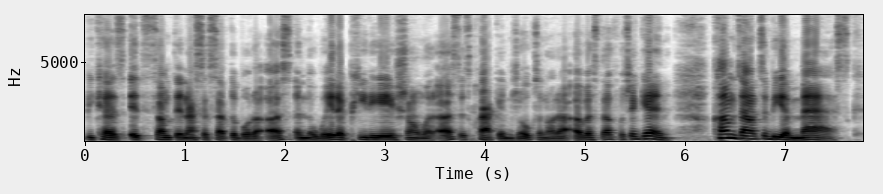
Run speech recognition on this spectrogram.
because it's something that's acceptable to us. And the way that PDA is shown with us is cracking jokes and all that other stuff, which again comes down to be a mask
